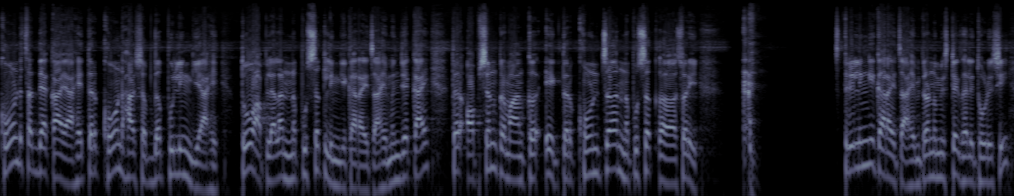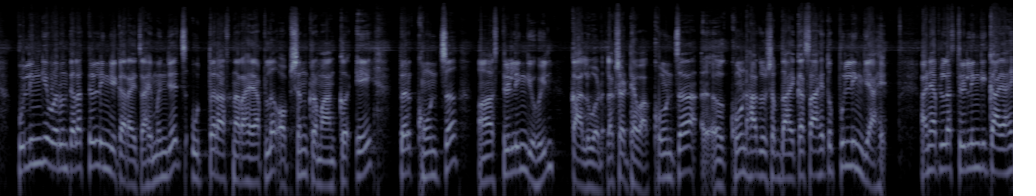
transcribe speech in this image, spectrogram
खोंड सध्या काय आहे? तर खोंड हा शब्द पुलिंगी आहे. तो आपल्याला नपुसक लिंगी करायचा आहे. म्हणजे काय? तर ऑप्शन क्रमांक एक तर खोंडचं नपुसक सॉरी स्त्रीलिंगी करायचं आहे. मित्रांनो मिस्टेक झाली थोडीशी. पुलिंगीवरून त्याला स्त्रीलिंगी करायचं आहे. म्हणजेच उत्तर असणार आहे आपलं ऑप्शन क्रमांक ए तर खोंडचं स्त्रीलिंगी होईल कालवड. लक्षात ठेवा खोंडचा खोंड हा जो शब्द आहे कसा आहे तो पुल्लिंगी आहे. आणि आपल्याला स्त्रीलिंगी काय आहे?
